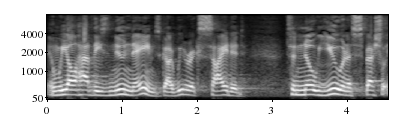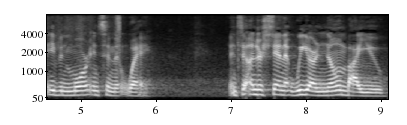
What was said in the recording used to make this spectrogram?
And we all have these new names, God. We are excited to know you in a special, even more intimate way. And to understand that we are known by you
